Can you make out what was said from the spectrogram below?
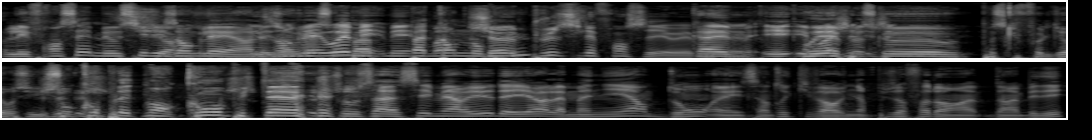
Les Français, mais aussi Sûr. les Anglais. hein. Les Les, Anglais, Anglais, sont ouais, pas, mais- pas tant non plus. plus les Français, oui. Quand même. Et, et moi, parce que parce qu'il faut le dire aussi, ils sont je- complètement cons, putain. je trouve ça assez merveilleux d'ailleurs la manière dont, et c'est un truc qui va revenir plusieurs fois dans la, dans la BD,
